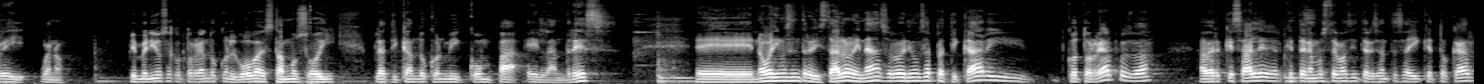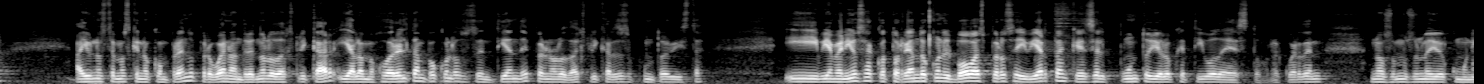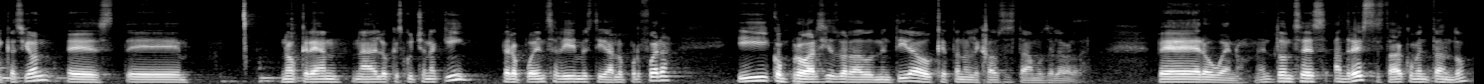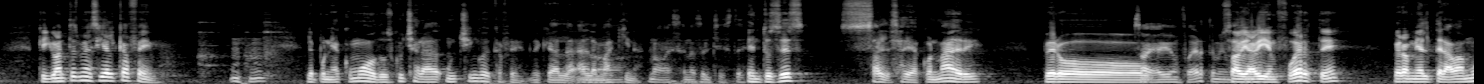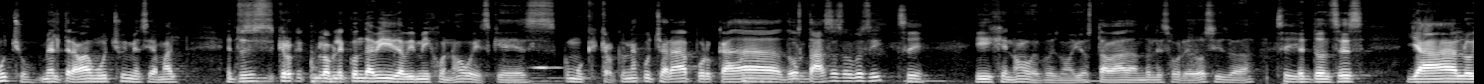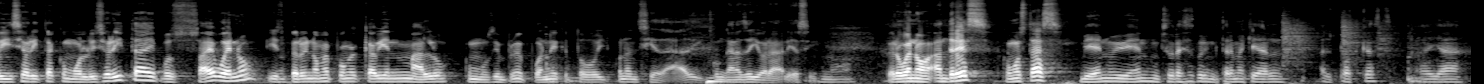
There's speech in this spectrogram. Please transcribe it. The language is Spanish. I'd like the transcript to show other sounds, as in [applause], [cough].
creí, bueno, bienvenidos a Cotorreando con el Boba. Estamos hoy platicando con mi compa el Andrés. Eh, no venimos a entrevistarlo ni nada, solo venimos a platicar y cotorrear, pues va. A ver qué sale, a ver que tenemos temas interesantes ahí que tocar. Hay unos temas que no comprendo, pero bueno, Andrés nos lo da a explicar y a lo mejor él tampoco los entiende, pero nos lo da a explicar desde su punto de vista. Y bienvenidos a Cotorreando con el Boba, espero se diviertan, que es el punto y el objetivo de esto. Recuerden, no somos un medio de comunicación, este, no crean nada de lo que escuchan aquí, pero pueden salir a investigarlo por fuera y comprobar si es verdad o es mentira o qué tan alejados estábamos de la verdad. Pero bueno, entonces Andrés te estaba comentando que yo antes me hacía el café. Le ponía como dos cucharadas, un chingo de café de que a la, a Ah, la no, máquina. No, ese no es el chiste. Entonces sal- sabía con madre, pero Sabía bien fuerte, me sabía bien fuerte, pero me alteraba mucho, me alteraba mucho y me hacía mal. Entonces creo que lo hablé con David y David me dijo, no, güey, es que es como que creo que una cucharada por cada dos tazas, algo así. Sí, Y dije, no, güey, pues no, yo estaba dándole sobredosis, ¿verdad? Sí. Entonces ya lo hice ahorita como lo hice ahorita y pues sabe bueno y espero y no me ponga acá bien malo, como siempre me pone que todo con ansiedad y con ganas de llorar y así. no. Pero bueno, Andrés, ¿cómo estás? Bien, muy bien. Muchas gracias por invitarme aquí al, al podcast. Ah, ya,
